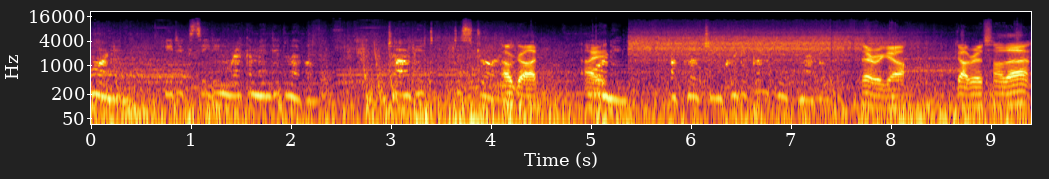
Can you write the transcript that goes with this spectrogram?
Warning. Heat exceeding recommended level. Target destroyed. Oh god. I. Warning. Approaching critical heat level. There we go. Got rid of some of that.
